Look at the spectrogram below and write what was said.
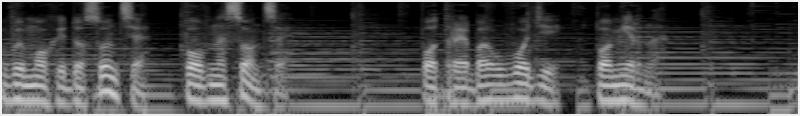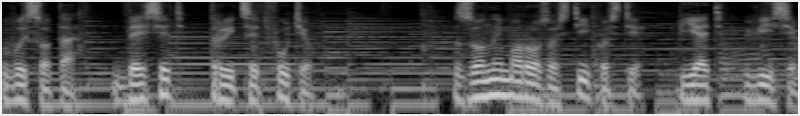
Вимоги до сонця повне сонце. Потреба у воді помірна. Висота 10-30 футів. Зони морозостійкості 5-8.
